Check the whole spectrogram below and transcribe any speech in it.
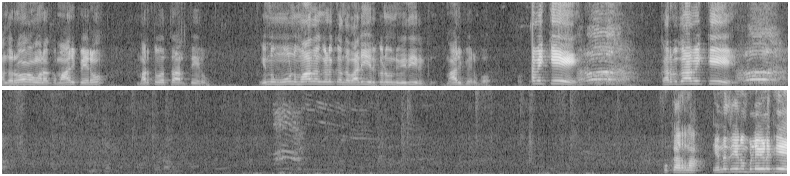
அந்த ரோகம் உனக்கு மாறி போயிடும் மருத்துவத்தால் தீரும். இன்னும் மூணு மாதங்களுக்கு அந்த வலி இருக்கணும்னு விதி இருக்குது மாறி போயிரும் போ. சாமிக்கு கர்பசாமிக்கு உட்காரலாம். என்ன செய்யணும் பிள்ளைகளுக்கு?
